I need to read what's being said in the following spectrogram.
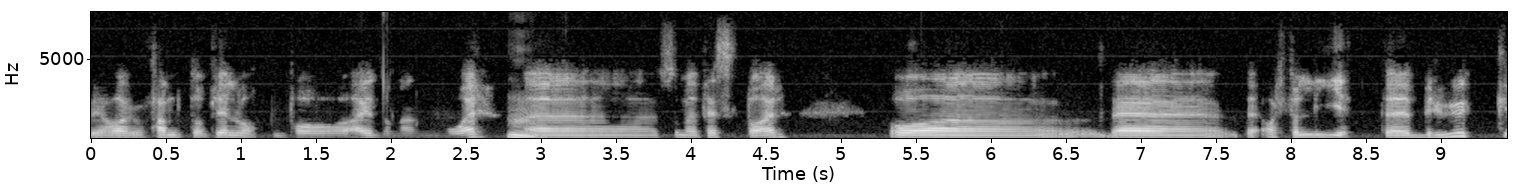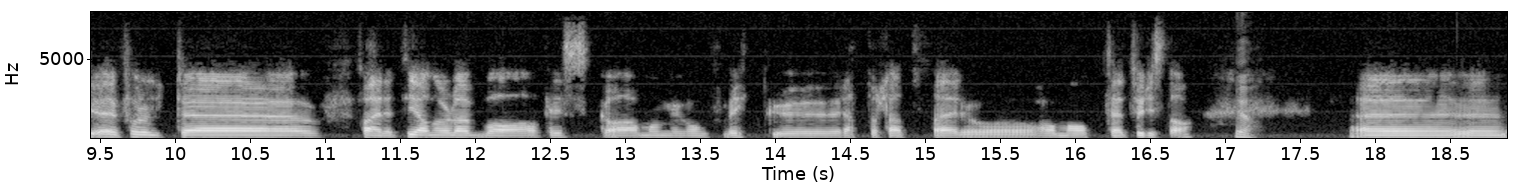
vi har jo 15 fjellvann på eiendommen vår mm. eh, som er fiskbar. Og det, det er altfor lite bruk i forhold til færre tider når det var fiska mange ganger for uka rett og slett for å ha mat til turister. Ja. Eh,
